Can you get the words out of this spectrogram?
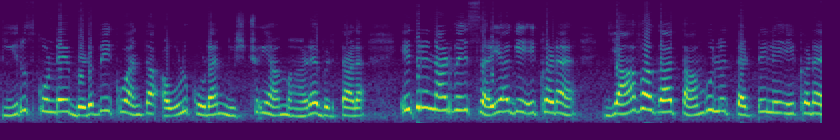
ತೀರಿಸ್ಕೊಂಡೇ ಬಿಡಬೇಕು ಅಂತ ಅವಳು ಕೂಡ ನಿಶ್ಚಯ ಮಾಡೇ ಬಿಡ್ತಾಳೆ. ಇದರ ನಡುವೆ ಸರಿಯಾಗಿ ಈ ಕಡೆ ಯಾವಾಗ ತಾಂಬೂಲು ತಟ್ಟೆಲಿ ಈ ಕಡೆ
